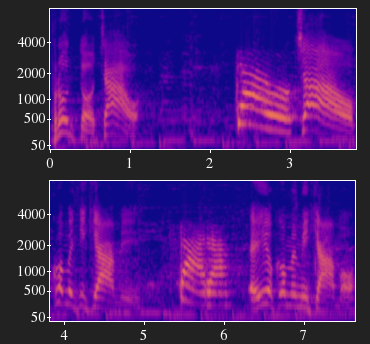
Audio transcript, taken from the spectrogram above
Eh. Pronto? Ciao. Ciao. Ciao, come ti chiami? Sara. E io come mi chiamo?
